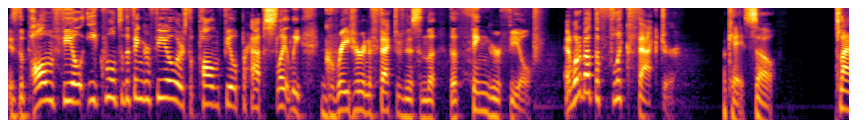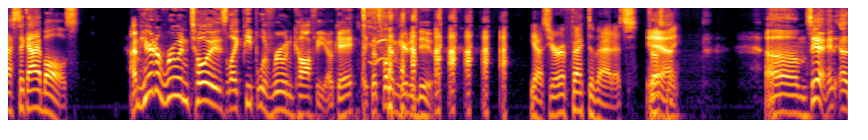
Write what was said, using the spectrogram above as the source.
Is the palm feel equal to the finger feel, or is the palm feel perhaps slightly greater in effectiveness than the, the finger feel? And what about the flick factor? Okay, so plastic eyeballs. I'm here to ruin toys like people have ruined coffee, okay? Like that's what I'm here to do. Yes, you're effective at it. Trust Yeah. me. Um so yeah, and, uh,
